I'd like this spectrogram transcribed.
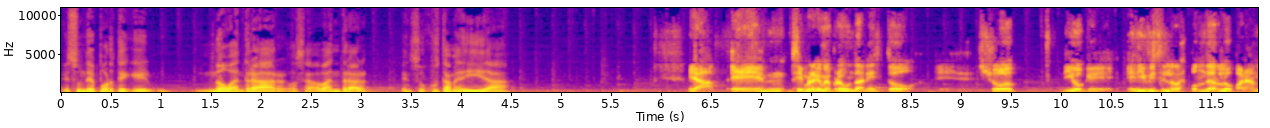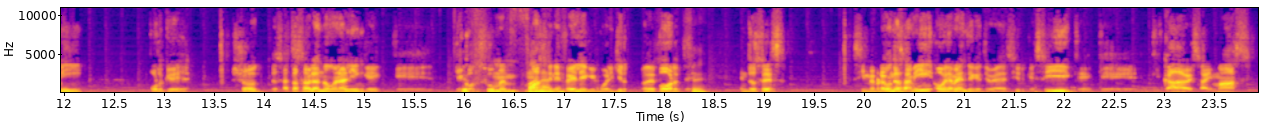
¿Es un deporte que no va a entrar? O sea, va a entrar en su justa medida. Mira, eh, siempre que me preguntan esto, eh, yo digo que es difícil responderlo para mí, porque yo, o sea, estás hablando con alguien que, que, consume más NFL que cualquier otro deporte. Entonces, si me preguntas a mí, obviamente que te voy a decir que sí, que, que, cada vez hay más,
